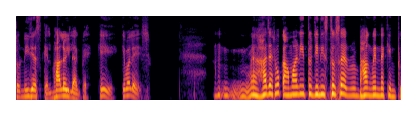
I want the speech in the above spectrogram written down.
তোর নিজের স্কেল ভালোই লাগবে। কি কি বলিস? হাজার হোক আমারই তো জিনিস তো স্যার ভাঙবেন না কিন্তু।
